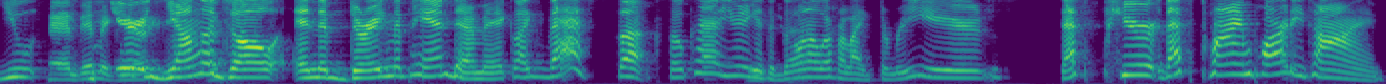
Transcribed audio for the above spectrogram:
You Pandemic you're a year. young adult and the during the pandemic. Like that sucks. Okay. You didn't get to go nowhere for like three years. That's pure that's prime party time.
